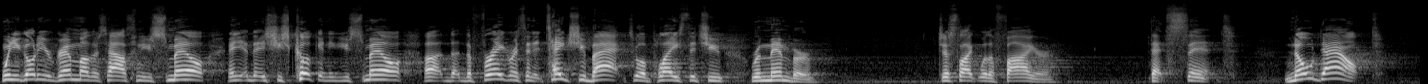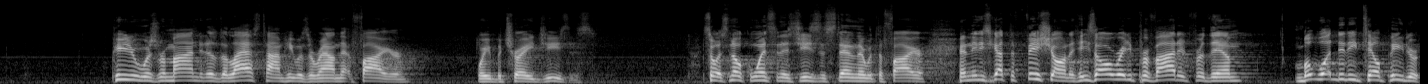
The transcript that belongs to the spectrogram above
When you go to your grandmother's house and you smell, and she's cooking, and you smell uh, the, the fragrance, and it takes you back to a place that you remember. Just like with a fire, that scent no doubt, Peter was reminded of the last time he was around that fire where he betrayed Jesus. So it's no coincidence Jesus is standing there with the fire. And then he's got the fish on it. He's already provided for them. But what did he tell Peter?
